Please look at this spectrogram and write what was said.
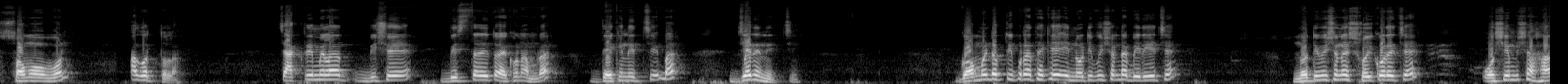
সমভবন, আগরতলা। চাকরি মেলার বিষয়ে বিস্তারিত এখন আমরা দেখে নিচ্ছি বা জেনে নিচ্ছি। গভর্নমেন্ট অফ ত্রিপুরা থেকে এই নোটিফিকেশনটা বেরিয়েছে। নোটিফিকেশনে সই করেছে অসীম সাহা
